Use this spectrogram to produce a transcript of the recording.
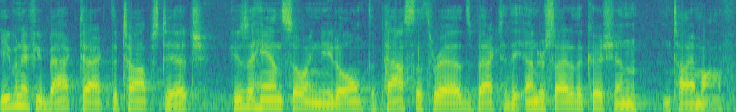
Even if you back tack the top stitch, use a hand sewing needle to pass the threads back to the underside of the cushion and tie them off.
